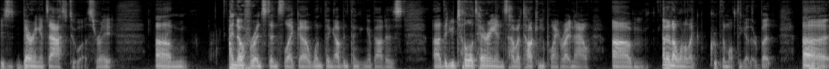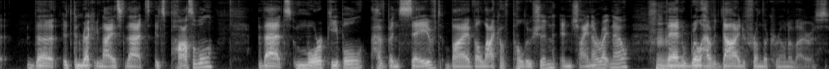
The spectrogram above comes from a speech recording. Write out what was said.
is bearing its ass to us, right? Um. I know, for instance, like uh, one thing I've been thinking about is uh, the utilitarians have a talking point right now. Um, and I don't want to like group them all together, but uh, hmm. the it's been recognized that it's possible that more people have been saved by the lack of pollution in China right now than will have died from the coronavirus.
